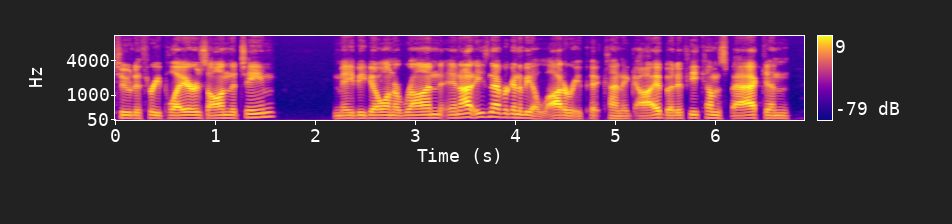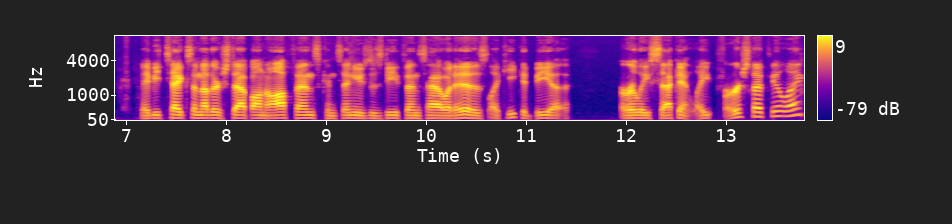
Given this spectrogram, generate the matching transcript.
two to three players on the team, maybe go on a run. And I, he's never going to be a lottery pick kind of guy, but if he comes back and maybe takes another step on offense, continues his defense how it is, like he could be a early second, late first. I feel like.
